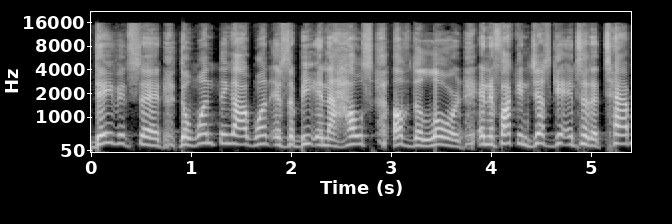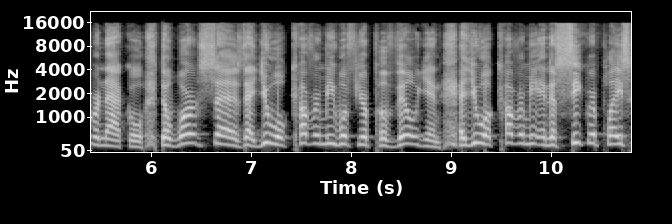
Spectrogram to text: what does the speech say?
David said, The one thing I want is to be in the house of the Lord. And if I can just get into the tabernacle, the word says that you will cover me with your pavilion and you will cover me in the secret place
